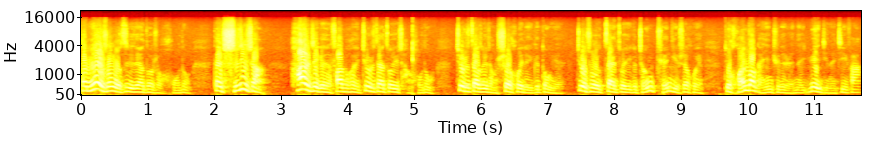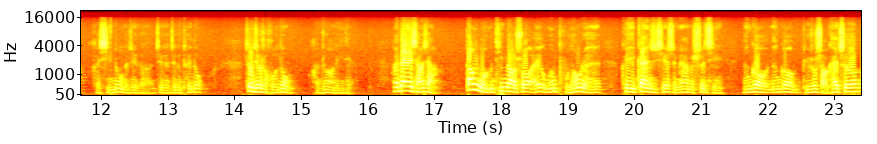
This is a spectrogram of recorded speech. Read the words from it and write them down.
他没有说我自己在做什么活动，但实际上他的这个发布会就是在做一场活动，就是在做一场社会的一个动员，就是在做一个整全体社会对环保感兴趣的人的愿景的激发和行动的这个这个这个推动，这就是活动很重要的一点。那大家想想，当我们听到说，哎，我们普通人可以干些什么样的事情？能够能够，比如说少开车，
